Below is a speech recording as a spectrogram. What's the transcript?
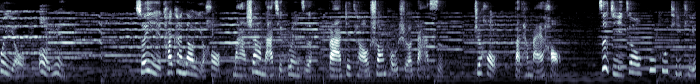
会有。厄运，所以他看到以后，马上拿起棍子把这条双头蛇打死，之后把它埋好，自己就哭哭啼啼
